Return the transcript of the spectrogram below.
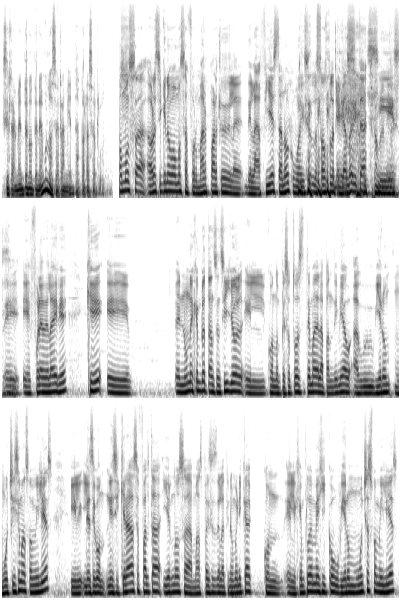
si realmente no tenemos las herramientas para hacerlo. Vamos a, ahora sí que no vamos a formar parte de la, de la fiesta, ¿no? Como dices, lo estamos platicando ahorita Exactamente. es, eh, eh, fuera del aire, que eh, en un ejemplo tan sencillo, el, cuando empezó todo este tema de la pandemia, ah, hubieron muchísimas familias y les digo, ni siquiera hace falta irnos a más países de Latinoamérica. Con el ejemplo de México, hubieron muchas familias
